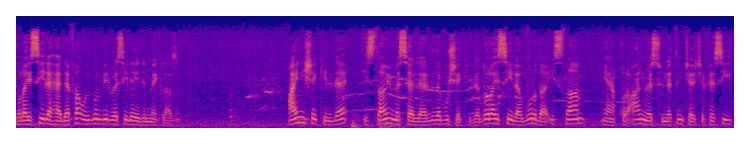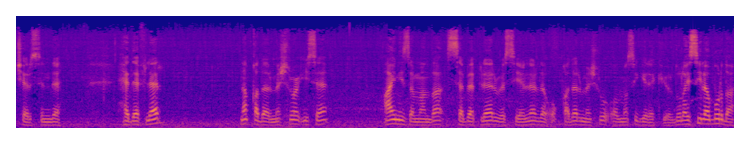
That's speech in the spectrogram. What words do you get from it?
Dolayısıyla hedefe uygun bir vesile edinmek lazım. Aynı şekilde İslami meselelerde de bu şekilde. Dolayısıyla burada İslam yani Kur'an ve sünnetin çerçevesi içerisinde hedefler ne kadar meşru ise aynı zamanda sebepler, vesileler de o kadar meşru olması gerekiyor. Dolayısıyla burada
